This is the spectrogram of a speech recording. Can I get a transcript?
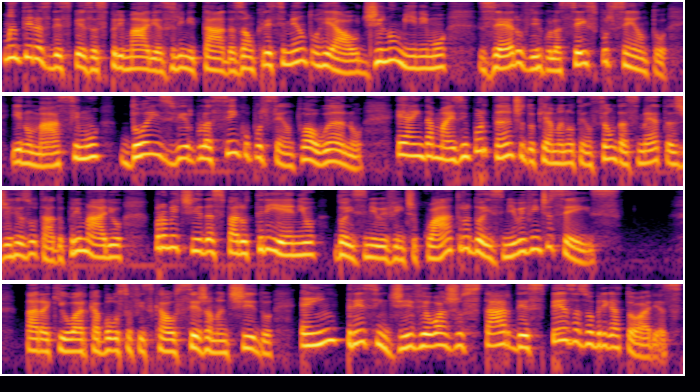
manter as despesas primárias limitadas a um crescimento real de, no mínimo, 0,6% e, no máximo, 2,5% ao ano é ainda mais importante do que a manutenção das metas de resultado primário prometidas para o triênio 2024-2026. Para que o arcabouço fiscal seja mantido, é imprescindível ajustar despesas obrigatórias.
